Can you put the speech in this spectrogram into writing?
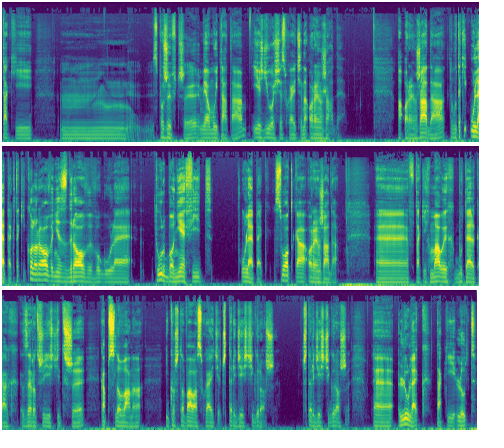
taki mm, spożywczy miał mój tata i jeździło się, słuchajcie, na orężadę. A orężada to był taki ulepek, taki kolorowy, niezdrowy w ogóle, turbo niefit ulepek, słodka orężada. E, w takich małych butelkach 0,33 kapslowana i kosztowała, słuchajcie, 40 groszy. 40 groszy. E, lulek, taki lód,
